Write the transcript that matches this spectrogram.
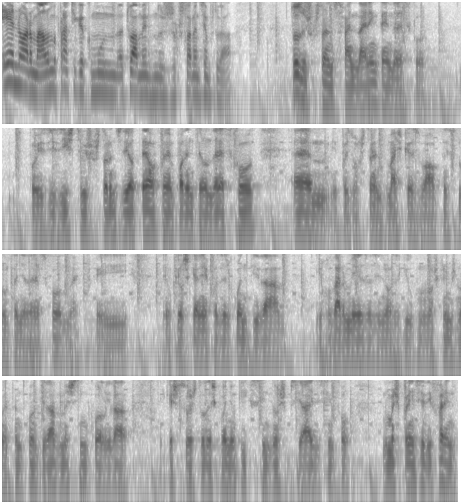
é normal, uma prática comum atualmente nos restaurantes em Portugal? Todos os restaurantes de fine dining têm dress code. Depois existem os restaurantes de hotel que também podem ter um dress code. Um, e depois um restaurante mais casual penso que não tenha dress code, não é? porque aí é o que eles querem é fazer quantidade e rodar mesas e nós aqui o que nós queremos não é tanto quantidade, mas sim qualidade. E que as pessoas todas que venham aqui que se sintam especiais e sintam numa experiência diferente.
